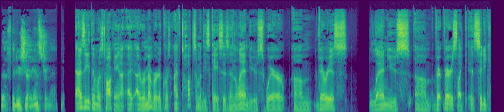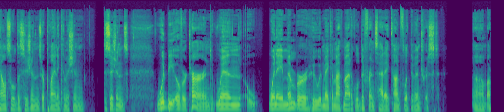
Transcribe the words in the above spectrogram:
the fiduciary instrument. As Ethan was talking, I, I, remembered. Of course, I've taught some of these cases in land use where um, various land use, um, various like uh, city council decisions or planning commission decisions would be overturned when when a member who would make a mathematical difference had a conflict of interest um, a,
